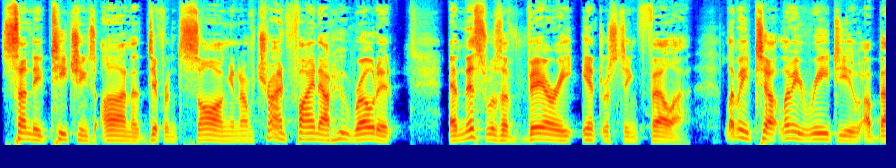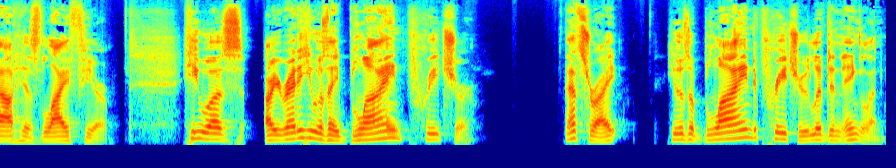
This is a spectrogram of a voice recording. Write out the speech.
Sunday teachings on a different song. And I'm trying to find out who wrote it. And this was a very interesting fella. Let me tell, let me read to you about his life here. He was, are you ready? He was a blind preacher. That's right. He was a blind preacher who lived in England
